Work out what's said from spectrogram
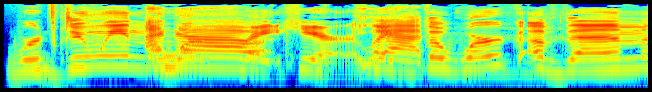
We're doing the work right here. Like Yeah. the work of them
